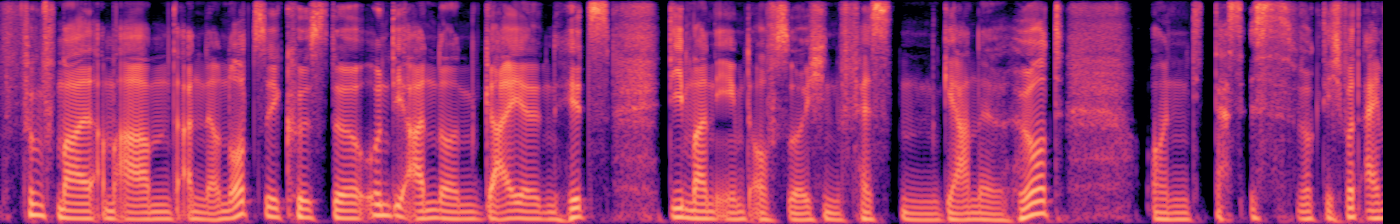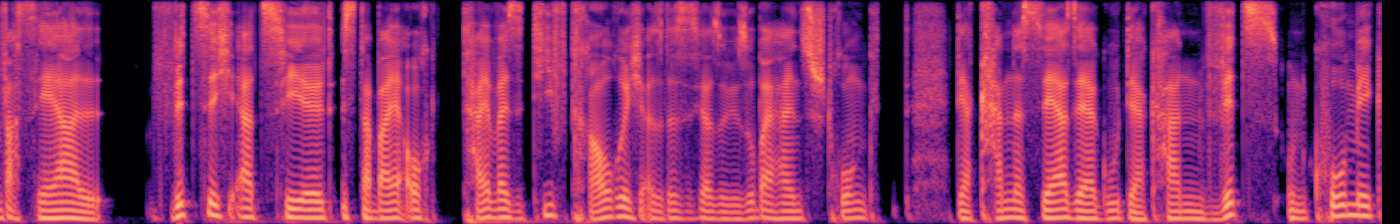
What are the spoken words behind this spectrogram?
fünfmal am Abend an der Nordseeküste und die anderen geilen Hits, die man eben auf solchen Festen gerne hört. Und das ist wirklich, wird einfach sehr witzig erzählt, ist dabei auch teilweise tief traurig. Also das ist ja sowieso bei Heinz Strunk, der kann es sehr, sehr gut. Der kann Witz und Komik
